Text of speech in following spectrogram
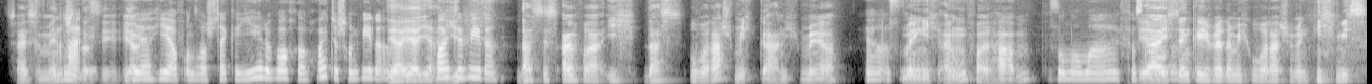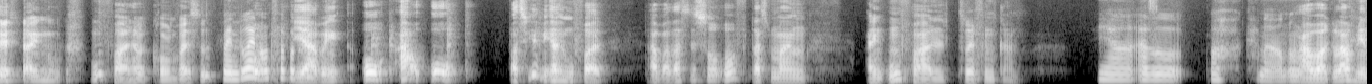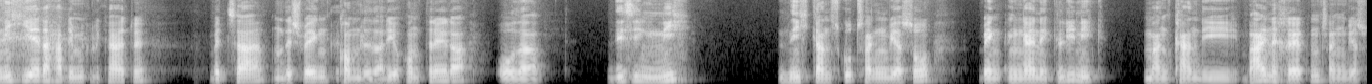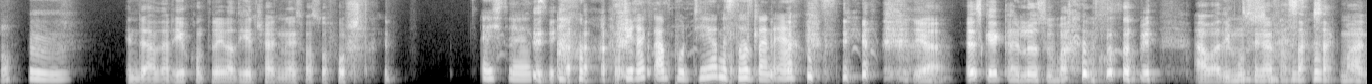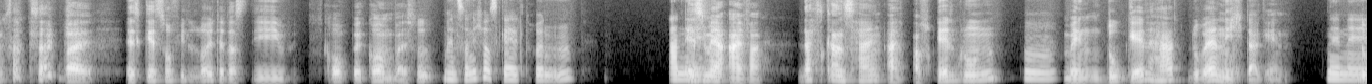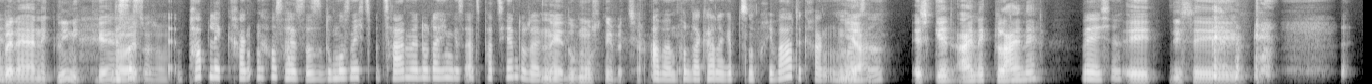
scheiße Menschen, Allein- dass sie, Hier, ja. hier auf unserer Strecke, jede Woche, heute schon wieder. Ja, ja, ja. heute je- wieder. Das ist einfach, ich, das überrascht mich gar nicht mehr, Ja, wenn ich einen Unfall habe. so normal fürs Ja, Auge. ich denke, ich werde mich überraschen, wenn ich misse einen Unfall bekomme, weißt du? Wenn du einen Oh, Unfall bekommst. Ja, wenn ich, oh, au, oh, passiert mir ein Unfall. Aber das ist so oft, dass man einen Unfall treffen kann. Ja, also, ach, keine Ahnung. Aber glaub mir, nicht jeder hat die Möglichkeit bezahlt und deswegen kommt der Dario Contreras oder die sind nicht, nicht ganz gut, sagen wir so, wenn in einer Klinik man kann die Beine retten, sagen wir so, Hm. in der Dario Contreras die entscheiden einfach so vorstellen. Echt jetzt? Direkt amputieren, ist das dein Ernst? ja, es geht keine Lösung. Aber die du müssen einfach zack, zack machen, zack, zack, weil es gibt so viele Leute, dass die grob bekommen, weißt du? Meinst du nicht aus Geldgründen? Ah, nee. Ist mir einfach. Das kann sein, aus Geldgründen, Hm. wenn du Geld hast, du wirst nicht da Nee, nee. Du wirst in eine Klinik gehen, Das du? so. Public Krankenhaus heißt das, du musst nichts bezahlen, wenn du dahin gehst als Patient oder wie? Nee, du musst nicht bezahlen. Aber in Punta Cana gibt es nur private Krankenhäuser. Es geht eine kleine, Welche? äh, diese,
